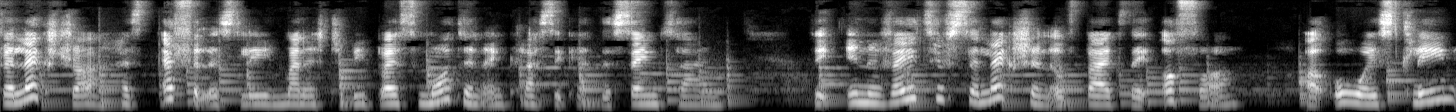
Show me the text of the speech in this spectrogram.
Valextra has effortlessly managed to be both modern and classic at the same time. The innovative selection of bags they offer are always clean,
